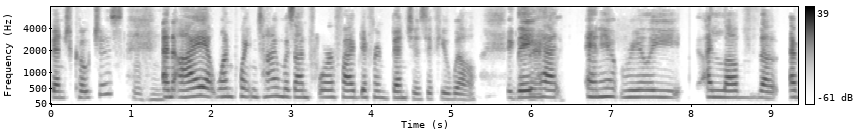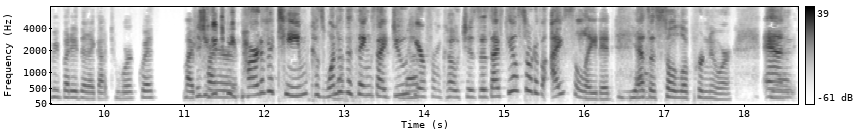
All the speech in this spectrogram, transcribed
bench coaches. Mm-hmm. And I, at one point in time, was on four or five different benches, if you will. Exactly. They had, and it really, I love the everybody that I got to work with my because prior... you get to be part of a team because one yep. of the things i do yep. hear from coaches is i feel sort of isolated yes. as a solopreneur and yes.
